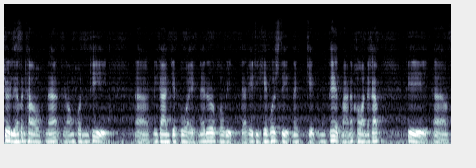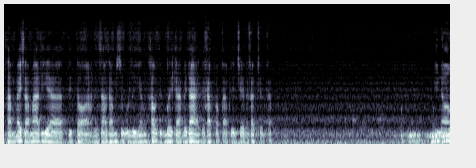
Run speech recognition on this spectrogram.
ช่วยเหลือบรรเทานะของคนที่มีการเจ็บป่วยในโรคโควิดแต่ ATK positive ในเขตกรุงเทพมหานครนะครับ ที่ทำไม่สามารถที่จะติดต่อ 1330 หรือยังเข้าถึงบริการไม่ได้นะครับขอกราบเรียนเชิญนะครับเชิญครับ พี่น้อง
